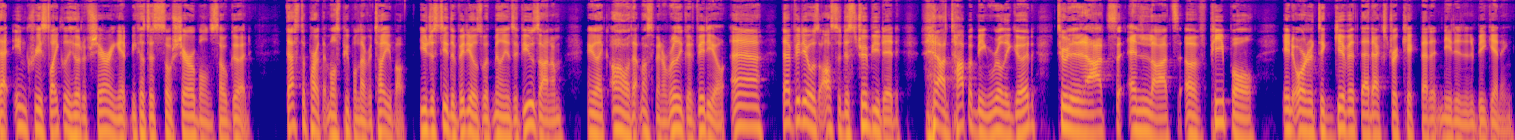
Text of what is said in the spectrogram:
that increased likelihood of sharing it because it's so shareable and so good. That's the part that most people never tell you about. You just see the videos with millions of views on them and you're like, oh, that must have been a really good video. Eh, that video was also distributed on top of being really good to lots and lots of people in order to give it that extra kick that it needed in the beginning.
